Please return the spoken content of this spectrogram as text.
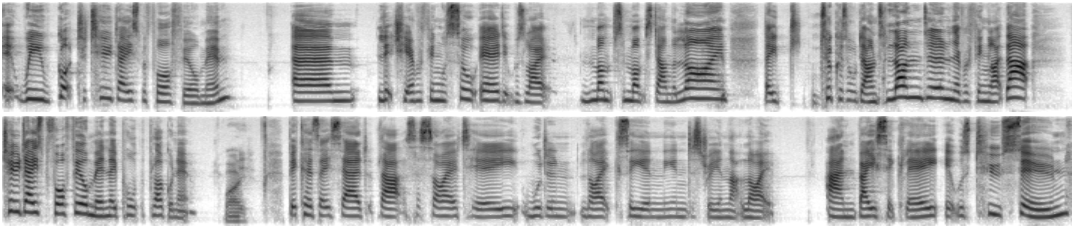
It, we got to two days before filming. Um, literally everything was sorted. It was like months and months down the line. They t- took us all down to London and everything like that. Two days before filming, they pulled the plug on it Why? because they said that society wouldn't like seeing the industry in that light. And basically, it was too soon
